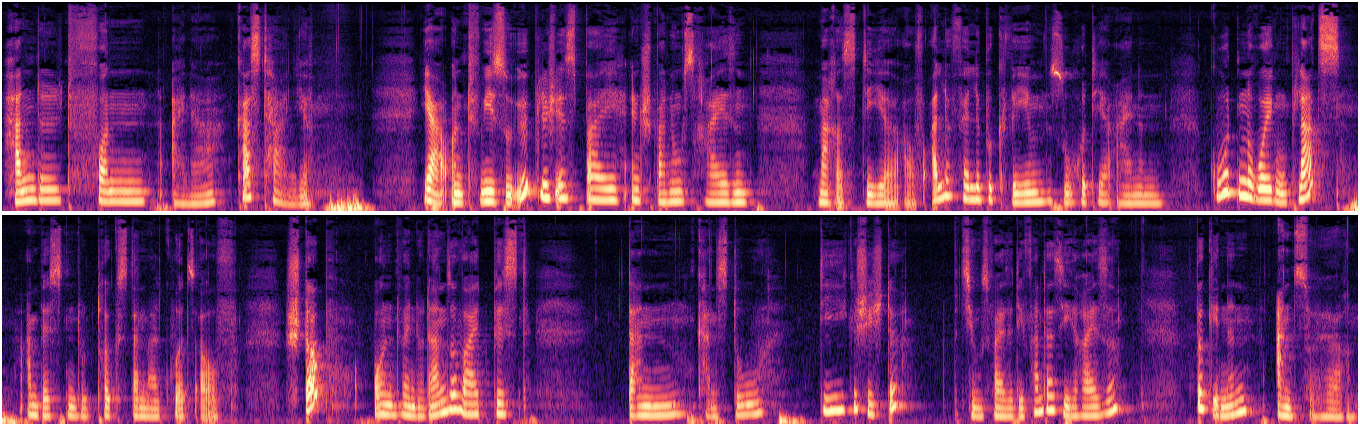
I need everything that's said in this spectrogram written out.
handelt von einer Kastanie. Ja, und wie es so üblich ist bei Entspannungsreisen, mach es dir auf alle Fälle bequem, suche dir einen guten, ruhigen Platz. Am besten du drückst dann mal kurz auf Stopp und wenn du dann soweit bist, dann kannst du die Geschichte bzw. die Fantasiereise beginnen anzuhören.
